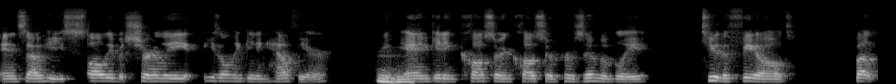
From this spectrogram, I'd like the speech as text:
and so he's slowly but surely he's only getting healthier mm-hmm. and getting closer and closer, presumably, to the field. But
